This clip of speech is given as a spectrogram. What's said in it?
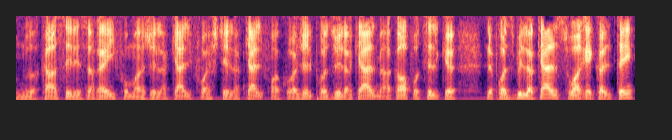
nous a cassé les oreilles, il faut manger local, il faut acheter local, il faut encourager le produit local, mais encore faut-il que le produit local soit récolté.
